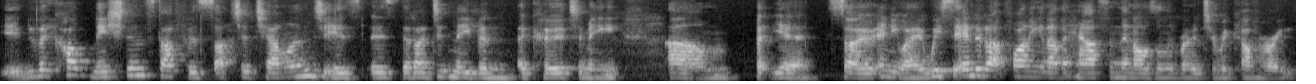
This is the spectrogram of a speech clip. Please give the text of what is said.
the cognition stuff is such a challenge. Is is that I didn't even occur to me. Um, but yeah, so anyway, we ended up finding another house, and then I was on the road to recovery.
